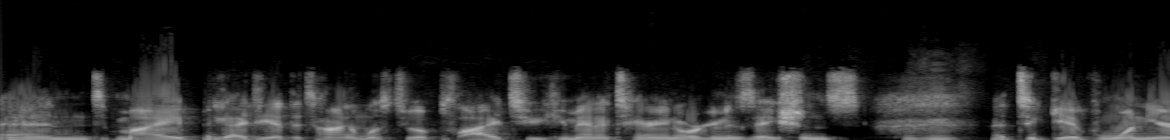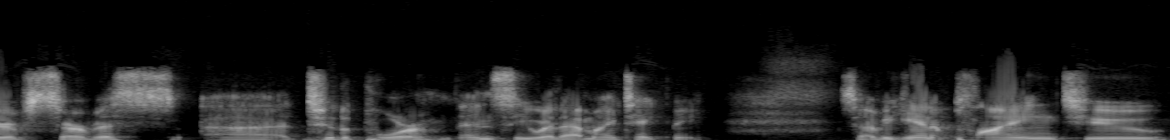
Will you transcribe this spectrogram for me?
And my big idea at the time was to apply to humanitarian organizations mm-hmm. uh, to give one year of service uh, to the poor and see where that might take me. So I began applying to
